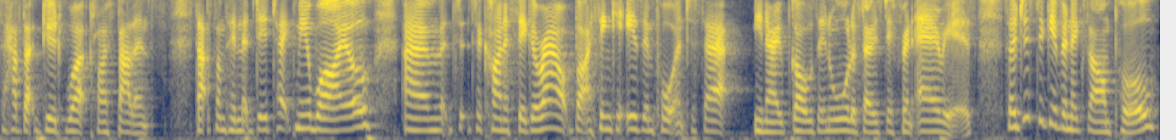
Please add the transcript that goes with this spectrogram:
to have that good work-life balance. That's something that did take me a while um, to, to kind of figure out, but I think it is important to set you know goals in all of those different areas. So just to give an example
